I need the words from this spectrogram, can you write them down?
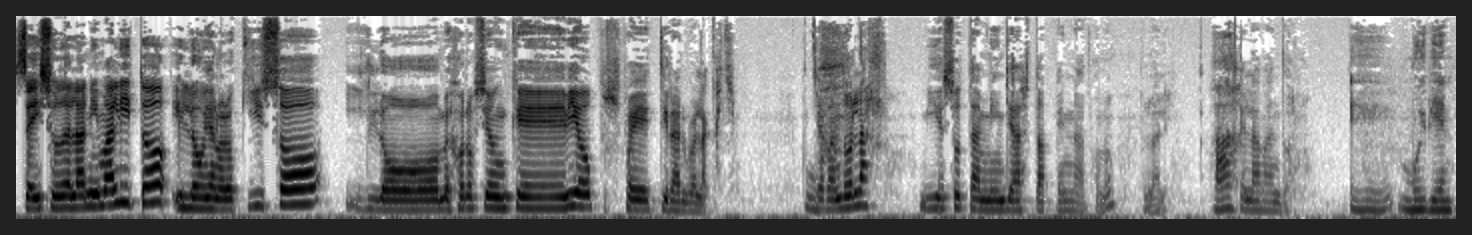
se hizo del animalito y luego ya no lo quiso y la mejor opción que vio pues fue tirarlo a la calle y abandonarlo. Y eso también ya está penado, ¿no? La ah, el abandono. Eh, muy bien.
